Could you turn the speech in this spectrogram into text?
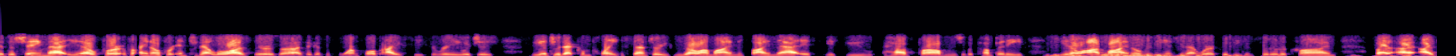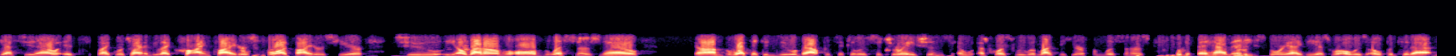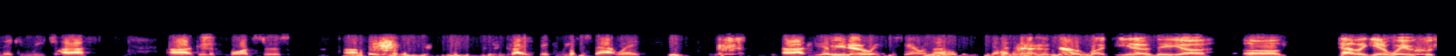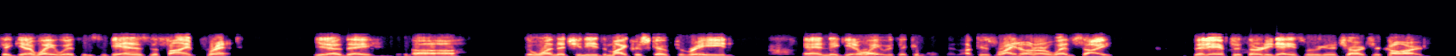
it's a shame that you know for, for I know for internet laws there's a, I think it's a form called IC3 which is the Internet Complaint Center. You can go online and find that if if you have problems with a company you know online over the internet where it could be considered a crime. But I, I guess you know it's like we're trying to be like crime fighters, fraud fighters here to you know let all, all of the listeners know um, what they can do about particular situations. And of course, we would like to hear from listeners if they have any story ideas. We're always open to that, and they can reach us uh, through the fraudsters uh, Facebook site. They can reach us that way. Uh, do you have any you know, stories to share with us? Go ahead. no, but you know the uh, uh, how they get away with what they get away with is again is the fine print. You know, they uh, the one that you need the microscope to read, and they get away Right. with it. 'cause they say, Look, it's right on our website that after 30 days we were going to charge your card.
